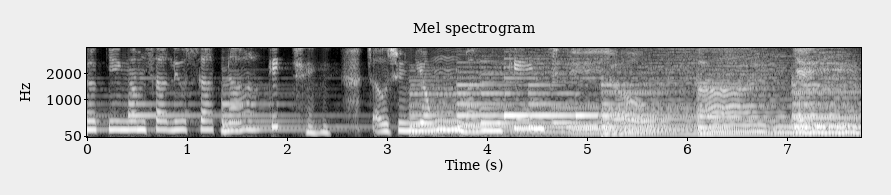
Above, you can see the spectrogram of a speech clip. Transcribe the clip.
却已暗杀了刹那激情，就算勇吻坚持有反应。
